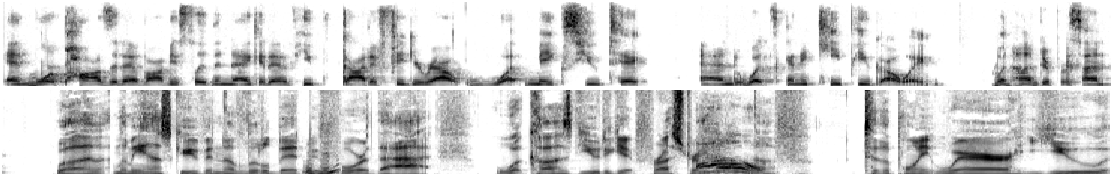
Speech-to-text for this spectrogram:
and more positive, obviously, than negative, you've got to figure out what makes you tick and what's going to keep you going 100%. Well, let me ask you even a little bit mm-hmm. before that. What caused you to get frustrated Oh. enough to the point where you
